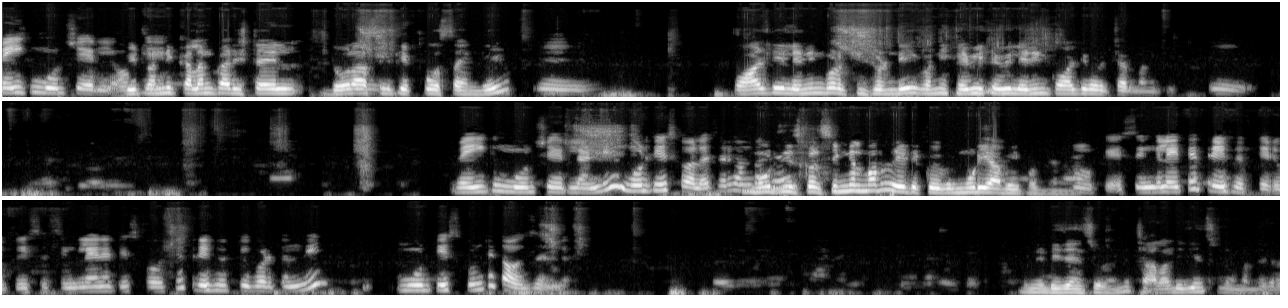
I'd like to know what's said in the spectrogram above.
వెయ్యికి మూడు చీరలు వీటిలో అన్ని కలంకారీ స్టైల్ డోలా సిల్క్ ఎక్కువ వస్తాయండి. క్వాలిటీ లెనిన్ కూడా వచ్చింది చూడండి. ఇవన్నీ హెవీ హెవీ లెనిన్ క్వాలిటీ కూడా ఇచ్చారు మనకి. వెయ్యికి మూడు చీరలు అండి. మూడు తీసుకోవాలా సార్? మూడు తీసుకోవాలి. సింగిల్ మాత్రం రేట్ ఎక్కువ మూడు యాభై అయిపోతుంది ఓకే. సింగిల్ అయితే త్రీ ఫిఫ్టీ రూపీస్. సింగిల్ అయినా తీసుకోవచ్చు. త్రీ ఫిఫ్టీ పడుతుంది. మూడు తీసుకుంటే థౌజండ్. ఇన్ని డిజైన్స్ చూడండి. చాలా డిజైన్స్ ఉన్నాయి మన దగ్గర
